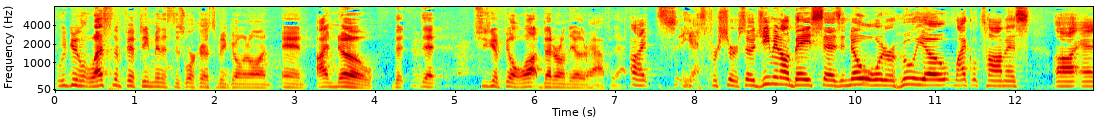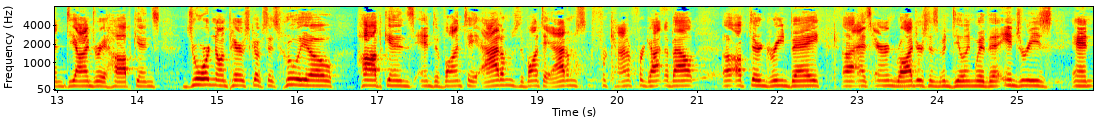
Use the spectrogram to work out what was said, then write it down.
we've given less than 15 minutes this workout's been going on, and I know that that she's going to feel a lot better on the other half of that. All right, yes, for sure. So G-Man on base says in no order: Julio, Michael Thomas, uh, and DeAndre Hopkins. Jordan on Periscope says Julio, Hopkins, and Davante Adams. Davante Adams for kind of forgotten about uh, up there in Green Bay, uh, as Aaron Rodgers has been dealing with uh, injuries, and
